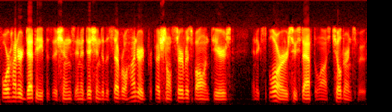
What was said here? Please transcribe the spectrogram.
400 deputy positions in addition to the several hundred professional service volunteers and explorers who staffed the Lost Children's booth.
